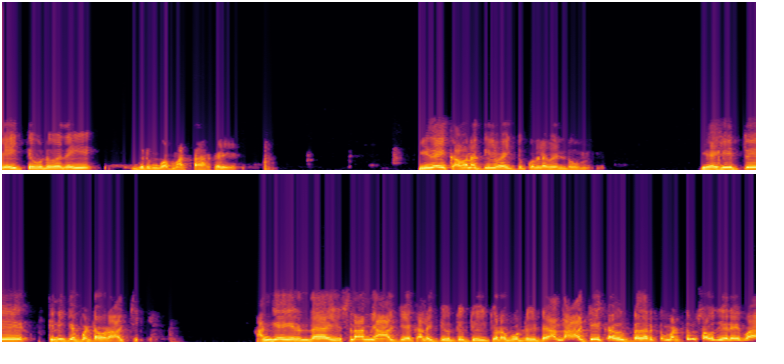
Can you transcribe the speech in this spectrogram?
ஜெயித்து விடுவதை விரும்ப மாட்டார்கள். இதை கவனத்தில் வைத்துக் கொள்ள வேண்டும். எகிப்து திணிக்கப்பட்ட ஒரு ஆட்சி. அங்கே இருந்த இஸ்லாமிய ஆட்சியை கலைத்து விட்டு தூக்கி துறை போட்டுக்கிட்டு அந்த ஆட்சியை கவிழ்ப்பதற்கு மட்டும் சவுதி அரேபியா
